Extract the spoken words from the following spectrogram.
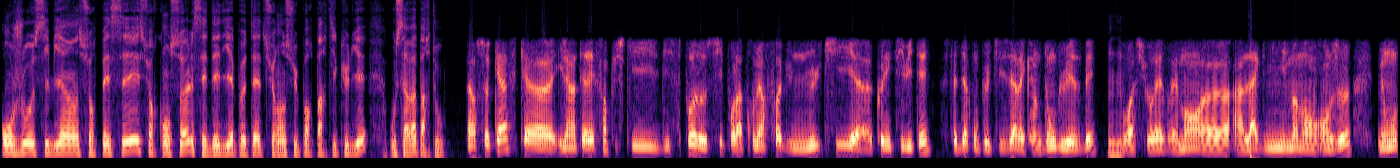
on joue aussi bien sur PC, sur console, c'est dédié peut-être sur un support particulier ou ça va partout? Alors ce casque, euh, il est intéressant puisqu'il dispose aussi pour la première fois d'une multi-connectivité, c'est-à-dire qu'on peut l'utiliser avec un dongle USB mhm. pour assurer vraiment euh, un lag minimum en, en, jeu, mais on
